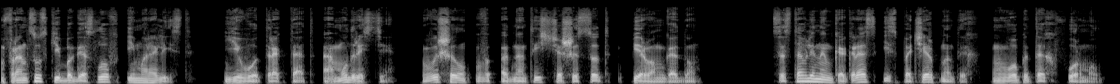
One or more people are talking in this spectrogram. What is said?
Французский богослов и моралист. Его трактат о мудрости вышел в 1601 году, составленным как раз из почерпнутых в опытах формул.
